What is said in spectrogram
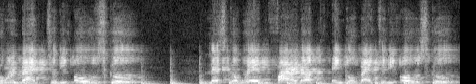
going back to the old school. Let's go ahead and fire it up and go back to the old school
